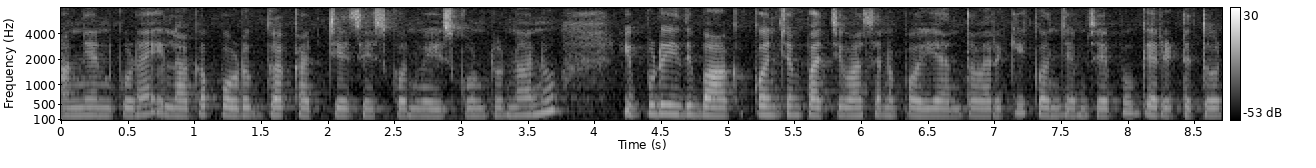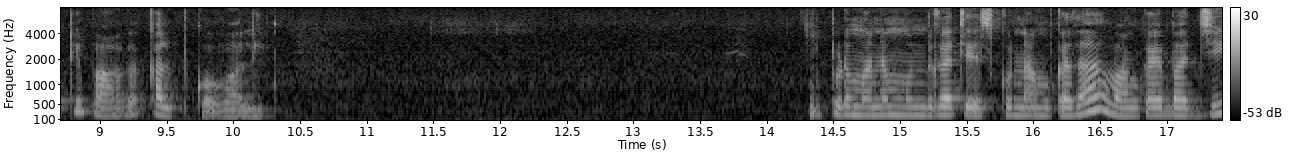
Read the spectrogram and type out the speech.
ఆనియన్ కూడా ఇలాగ పొడుగ్గా కట్ చేసేసుకొని వేసుకుంటున్నాను. ఇప్పుడు ఇది బాగా కొంచెం పచ్చివాసన పోయేంత వరకు కొంచెం సేపు గరిటెతోటి బాగా కలుపుకోవాలి. ఇప్పుడు మనం ముందుగా చేసుకున్నాం కదా వంకాయ బజ్జీ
